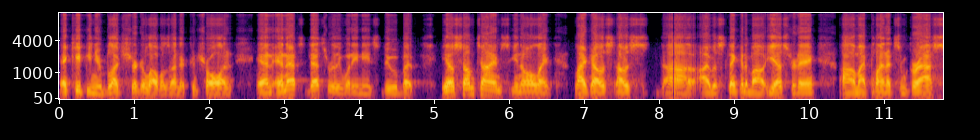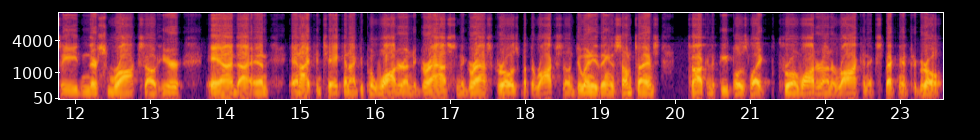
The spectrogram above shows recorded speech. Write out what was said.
and keeping your blood sugar levels under control. And and and that's that's really what he needs to do. But you know sometimes you know like like I was I was uh, I was thinking about yesterday um, I planted some grass seed and there's some rocks out here. And uh, and and I can take and I can put water on the grass and the grass grows but the rocks don't do anything. And sometimes talking to people is like throwing water on a rock and expecting it to grow.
